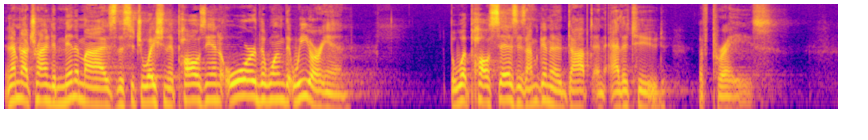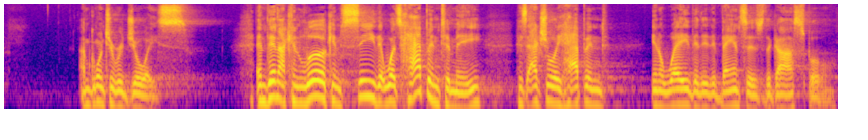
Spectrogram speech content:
And I'm not trying to minimize the situation that Paul's in or the one that we are in. But what Paul says is, I'm going to adopt an attitude of praise. I'm going to rejoice. And then I can look and see that what's happened to me has actually happened in a way that it advances the gospel.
